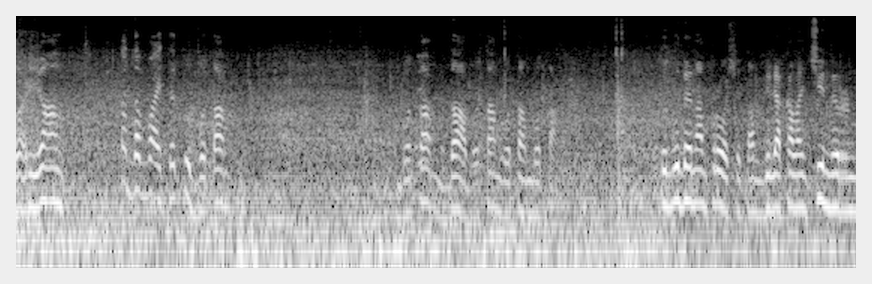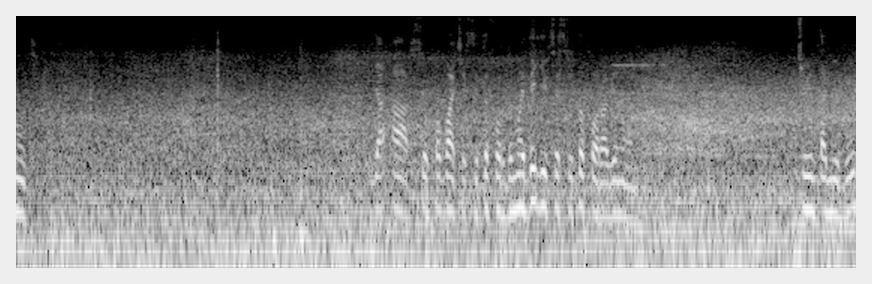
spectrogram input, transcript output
варіант. Та давайте тут, бо там. Бо там, да, бо там, бо там, бо там. Тут буде нам проще, там біля каланчі нирнуть. Я, а, все, побачив світофор. Думаю, де дівся світофор, а він он. Чи він там і був?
